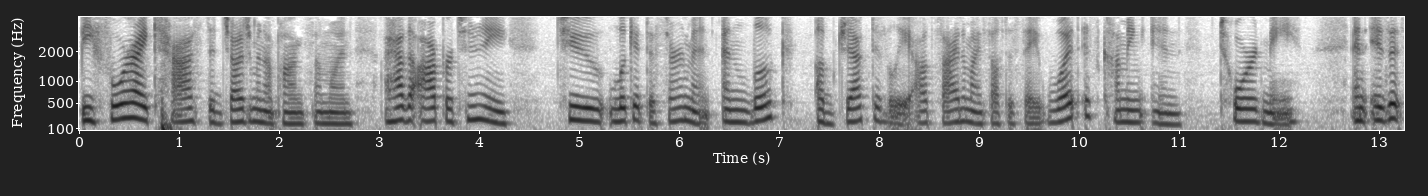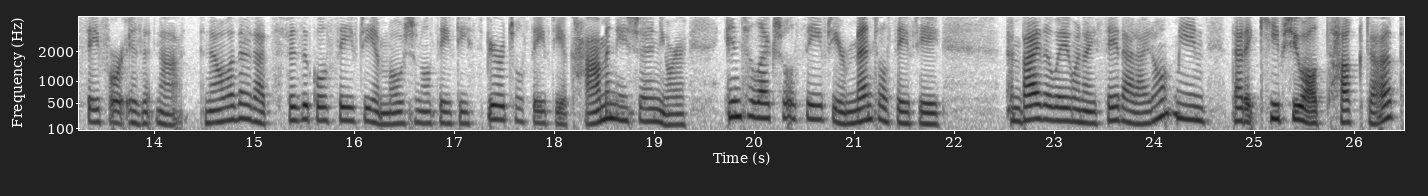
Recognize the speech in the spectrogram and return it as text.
before I cast a judgment upon someone, I have the opportunity to look at discernment and look objectively outside of myself to say, what is coming in toward me and is it safe or is it not? Now, whether that's physical safety, emotional safety, spiritual safety, a combination, your intellectual safety, your mental safety. And by the way, when I say that, I don't mean that it keeps you all tucked up,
